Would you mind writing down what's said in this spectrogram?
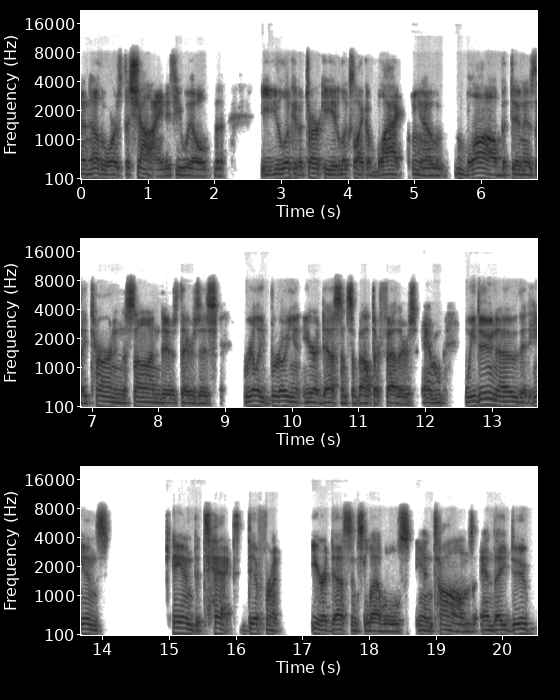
In other words, the shine, if you will. The, you look at a turkey, it looks like a black, you know, blob. But then as they turn in the sun, there's there's this really brilliant iridescence about their feathers. And we do know that hens can detect different iridescence levels in toms and they do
